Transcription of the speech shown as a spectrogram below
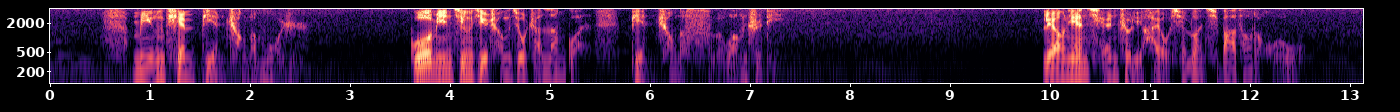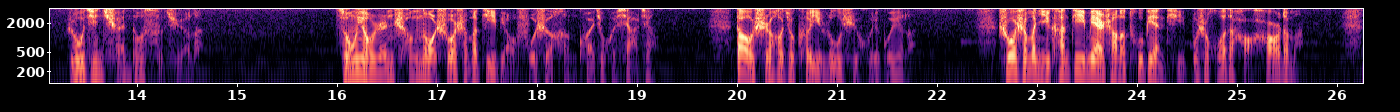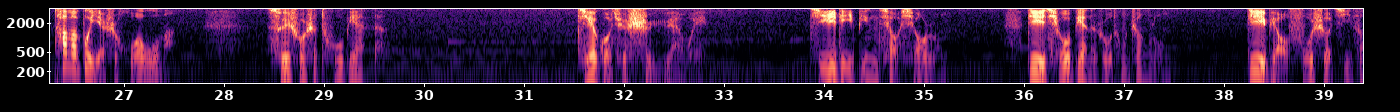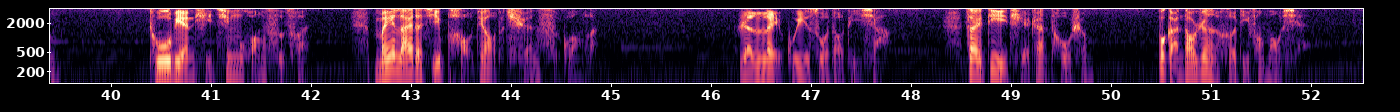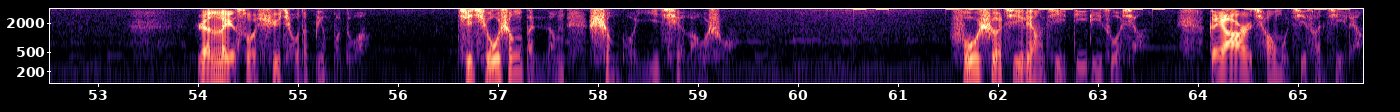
明天变成了末日。国民经济成就展览馆变成了死亡之地。两年前这里还有些乱七八糟的活物，如今全都死绝了。总有人承诺说什么地表辐射很快就会下降，到时候就可以陆续回归了。说什么你看地面上的突变体不是活得好好的吗？他们不也是活物吗？虽说是突变的，结果却事与愿违。极地冰壳消融，地球变得如同蒸笼，地表辐射激增，突变体惊惶四窜，没来得及跑掉的全死光了。人类龟缩到地下，在地铁站偷生，不敢到任何地方冒险。人类所需求的并不多。其求生本能胜过一切老鼠。辐射计量计滴滴作响，给阿尔乔姆计算剂量。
